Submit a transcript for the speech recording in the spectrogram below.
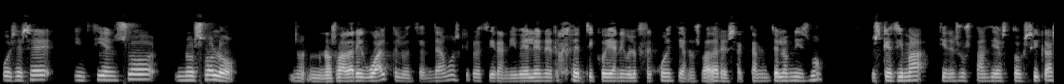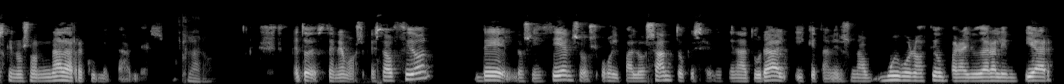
pues ese incienso no solo nos va a dar igual que lo encendamos, quiero decir, a nivel energético y a nivel frecuencia nos va a dar exactamente lo mismo, es que encima tiene sustancias tóxicas que no son nada recomendables. Claro. Entonces tenemos esa opción de los inciensos o el palo santo que se ve natural y que también es una muy buena opción para ayudar a limpiar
